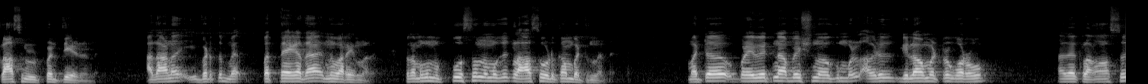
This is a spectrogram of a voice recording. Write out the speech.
ക്ലാസ്സിൽ ഉൾപ്പെടുത്തിയിട്ടുണ്ട്. അതാണ് ഇവിടുത്തെ പ്രത്യേകത എന്ന് പറയുന്നത്. അപ്പോൾ നമുക്ക് മുപ്പത് ദിവസം നമുക്ക് ക്ലാസ് കൊടുക്കാൻ പറ്റുന്നുണ്ട്. മറ്റ് പ്രൈവറ്റിനെ അപേക്ഷിച്ച് നോക്കുമ്പോൾ അവർ കിലോമീറ്റർ കുറവും അത് ക്ലാസ്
